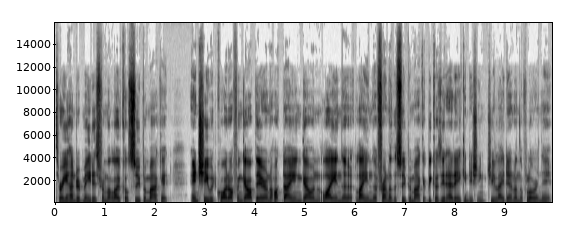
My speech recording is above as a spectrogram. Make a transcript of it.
300 metres from the local supermarket. And she would quite often go up there on a hot day and go and lay in the lay in the front of the supermarket because it had air conditioning. She lay down on the floor in there.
